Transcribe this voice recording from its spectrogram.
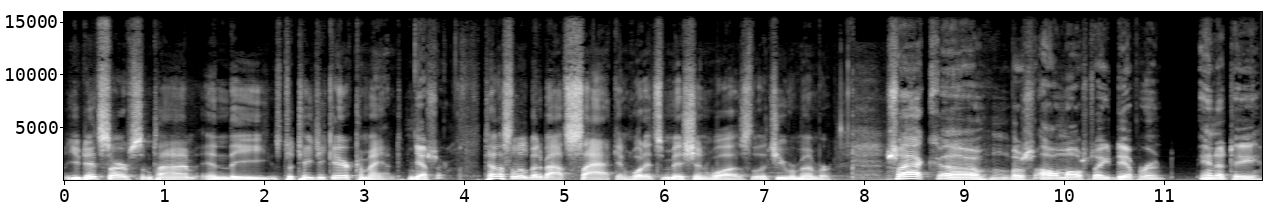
you did serve some time in the Strategic Air Command. Yes, sir. Tell us a little bit about SAC and what its mission was that you remember. SAC uh, was almost a different entity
